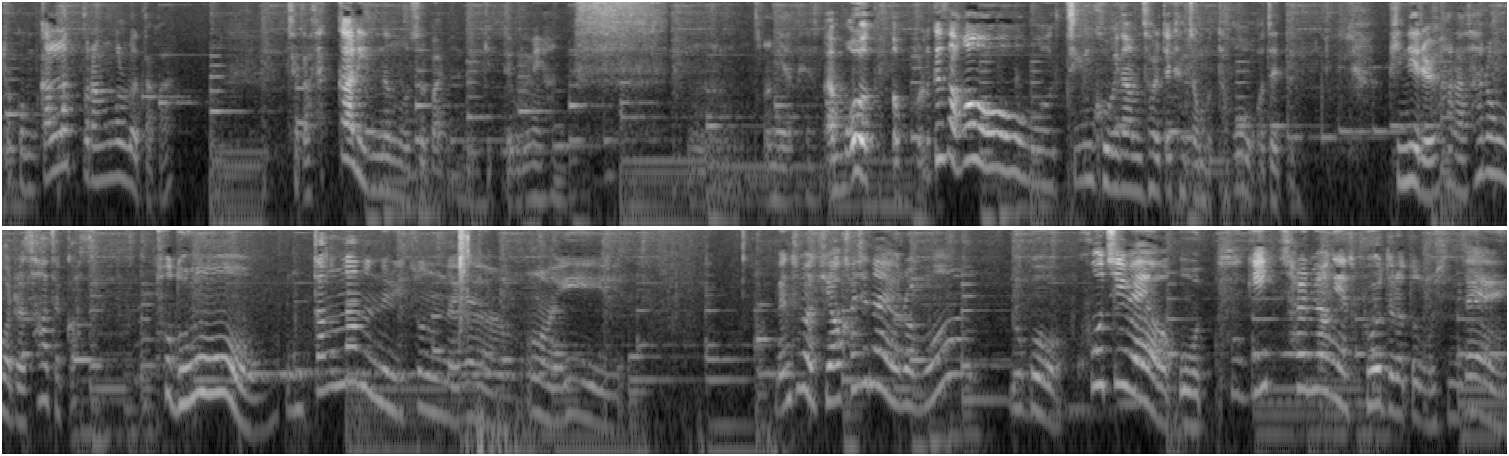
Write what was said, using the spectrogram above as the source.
조금 깔락불한 걸로다가 제가 색깔이 있는 옷을 많이 안 입기 때문에 한 음, 언니한테 아뭐 어, 이렇게 사가 뭐, 지금 고민하면 절대 결정 못하고 어쨌든 비닐을 하나 새로운 거를 사야 될 것 같습니다. 저 너무 짱나는 일이 있었는데 어, 이 맨 처음에 기억하시나요 여러분? 요거 코지웨어 옷 후기 설명해서 보여드렸던 옷인데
